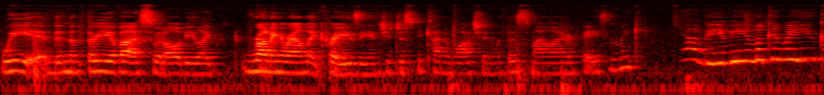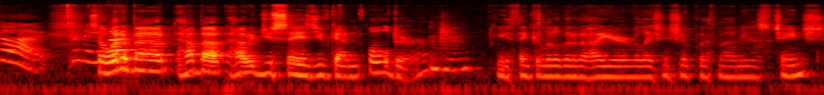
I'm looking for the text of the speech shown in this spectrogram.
we, then the three of us would all be like running around like crazy, and she'd just be kind of watching with a smile on her face and like, "Yeah, baby, look at what you got." So what about how about how did you say as you've gotten older? hmm Can you think a little bit about how your relationship with mommy has changed?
